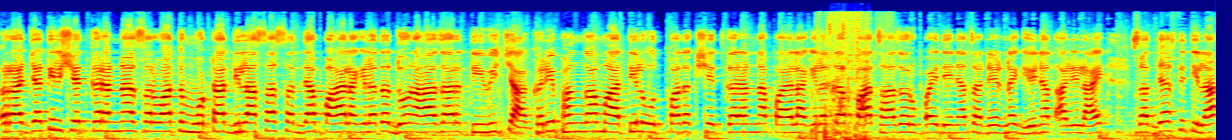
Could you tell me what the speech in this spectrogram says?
राज्यातील शेतकऱ्यांना सर्वात मोठा दिलासा सध्या पाहायला गेलं तर दोन हजार तेवीसच्या खरीप हंगामातील उत्पादक शेतकऱ्यांना पाहायला गेलं तर पाच हजार रुपये देण्याचा निर्णय घेण्यात आलेला आहे. सध्या स्थितीला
